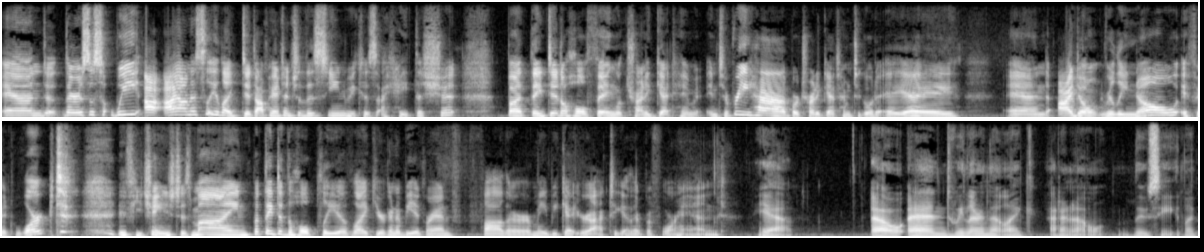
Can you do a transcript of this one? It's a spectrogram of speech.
And there's this we I, I honestly like did not pay attention to this scene because I hate this shit. But they did a whole thing with trying to get him into rehab or try to get him to go to AA. And I don't really know if it worked, if he changed his mind. But they did the whole plea of like, you're gonna be a grandfather, maybe get your act together beforehand. Yeah. Oh, and we learned that like I don't know Lucy like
